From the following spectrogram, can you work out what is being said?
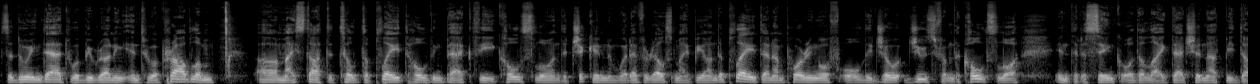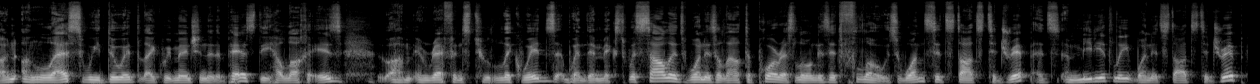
So doing that will be running into a problem um, I start to tilt the plate, holding back the coleslaw and the chicken and whatever else might be on the plate, and I'm pouring off all the jo- juice from the coleslaw into the sink or the like. That should not be done unless we do it like we mentioned in the past. The halacha is um, in reference to liquids when they're mixed with solids. One is allowed to pour as long as it flows. Once it starts to drip, it's immediately when it starts to drip,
